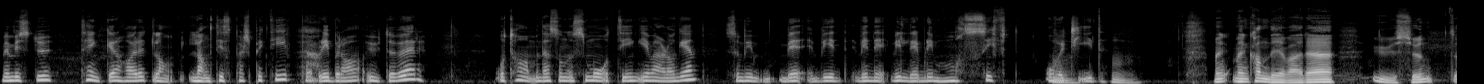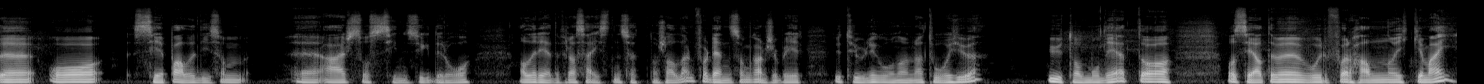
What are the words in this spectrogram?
men hvis du tenker har et lang, langtidsperspektiv på å bli bra utøver, og ta med deg sånne småting i hverdagen, så vil, vil, vil, det, vil det bli massivt over Mm. tid. Men, men kan det være usunt uh, å se på alle de som er så sinnssykt rå allerede fra 16-17-årsalderen, for den som kanskje blir utrolig god når han er 22? Utålmodighet og, og se at det, hvorfor han og ikke meg?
